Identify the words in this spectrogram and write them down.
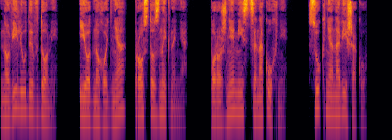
нові люди в домі. І одного дня просто зникнення. Порожнє місце на кухні, сукня на вішаку.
